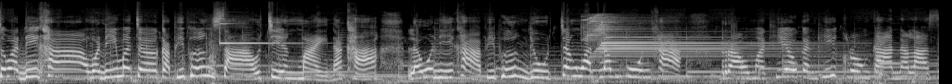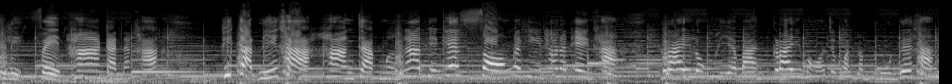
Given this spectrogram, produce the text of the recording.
สวัสดีค่ะ วันนี้มาเจอกับพี่พึ่งสาวเจียงใหม่นะคะ แล้ววันนี้ค่ะพี่พึ่งอยู่จังหวัดลำพูนค่ะ เรามาเที่ยวกันที่โครงการนาราสิริเฟส 5 กันนะคะ พิกัดนี้ค่ะ ห่างจากเมืองง่าเพียงแค่ 2 นาทีเท่านั้นเองค่ะ ใกล้โรงพยาบาลใกล้หมอจังหวัดลำพูนด้วยค่ะ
